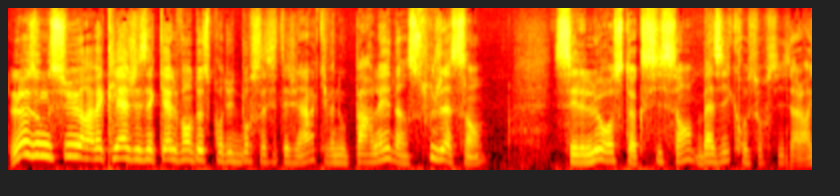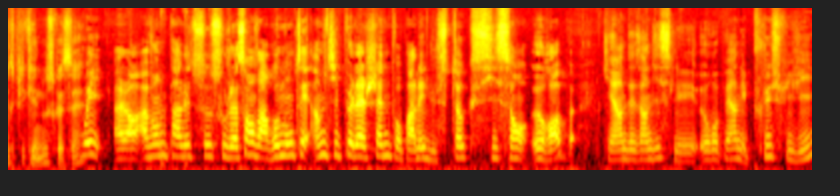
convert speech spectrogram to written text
Le zoom sur avec Léa Gézéquel, vendeuse produits de bourse Société Générale, qui va nous parler d'un sous-jacent. C'est l'Eurostock 600 Basic Resources. Alors expliquez-nous ce que c'est. Oui, alors avant de parler de ce sous-jacent, on va remonter un petit peu la chaîne pour parler du stock 600 Europe, qui est un des indices européens les plus suivis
